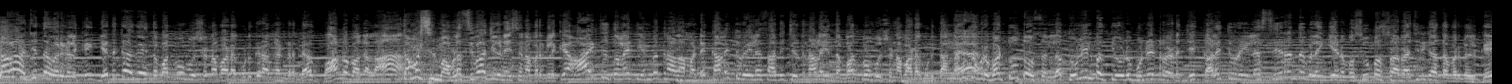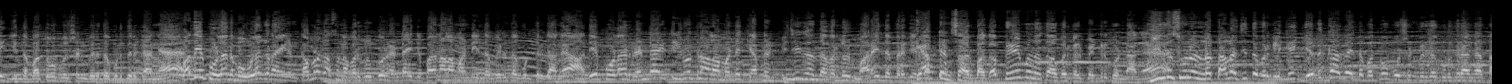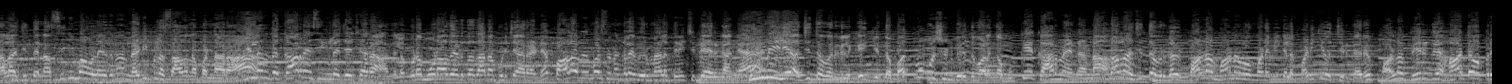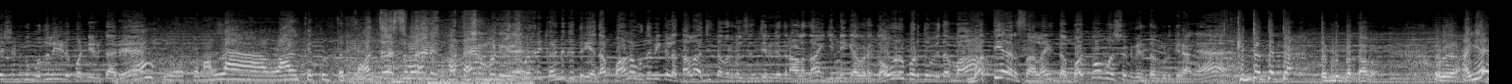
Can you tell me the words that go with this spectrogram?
தலா அஜித் அவர்களுக்கு எதுக்காக இந்த பத்மபூஷன் அவார்டை கொடுக்கறாங்கன்றத வாங்க பார்க்கலாம். தமிழ் சினிமாவுல சிவாஜி கணேசன் அவர்களுக்கு ஆயிரத்தி தொள்ளாயிரத்தி எண்பத்தி நாலாம் ஆண்டு கலைத்துறையில சாதிச்சதுனால இந்த பத்மபூஷன் அவார்டை கொடுத்தாங்க. அதுக்கப்புறமா டூ தௌசண்ட்ல தொழில் பக்தியோடு முன்னேற்றம் அடைஞ்சு கலைத்துறையில சிறந்து விளங்கிய நம்ம சூப்பர் ஸ்டார் ரஜினிகாந்த் அவர்களுக்கு இந்த பத்மபூஷன் விருதை கொடுத்திருக்காங்க. அதே போல நம்ம உலக நாயகன் கமலஹாசன் அவர்களுக்கும் ரெண்டாயிரத்தி பதினாலாம் ஆண்டு இந்த விருதை கொடுத்திருக்காங்க. அதே போல ரெண்டாயிரத்தி இருபத்தி நாலாம் ஆண்டு கேப்டன் விஜயகாந்த் அவர்கள் மறைந்த பிறகு கேப்டன் சார்பாக பிரேமலதா அவர்கள் பெற்றுக் கொண்டாங்க இந்த சூழல்ல தலாஜித் அவர்களுக்கு எதுக்காக இந்த பத்மபூஷன் விருதை கொடுக்கறாங்க? தலாஜித் என்ன சினிமாவுல எதுனா நடிப்புல சாதனை பண்ணாரா? இல்ல இந்த கார் ரேசிங்ல ஜெயிச்சாரா? அதுல கூட மூணாவது இடத்த தானே பிடிச்சாருன்னு பல விமர்சனங்களை இவர் மேல திணிச்சுட்டே இருக்காங்க. உண்மையிலேயே அஜித் அவர்களுக்கு இந்த பத்மபூஷன் விருது வழங்க முக்கிய காரணம் என்னன்னா அஜித் அவர்கள் பல மாணவ மாணவிகளை படிக்க வச்சிருக்காரு. பல பேருக்கு ஹார்ட் ஆபரேஷனுக்கு முதலீடு பண்ணிருக்காரு நல்லா வாழ்க்கை கொடுத்துருக்காரு. கண்ணுக்கு தெரியாத? பல உதவிகளை தல அஜித் அவர்கள் செஞ்சிருக்கிறதுனாலதான் இன்னைக்கு அவரை கௌரவப்படுத்தும் விதமா மத்திய அரசால இந்த பத்மபூஷன் விருதை கொடுக்கறாங்க. கிட்டத்தட்ட எப்படி பார்த்தாலும் ஒரு ஐயாயிரம்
